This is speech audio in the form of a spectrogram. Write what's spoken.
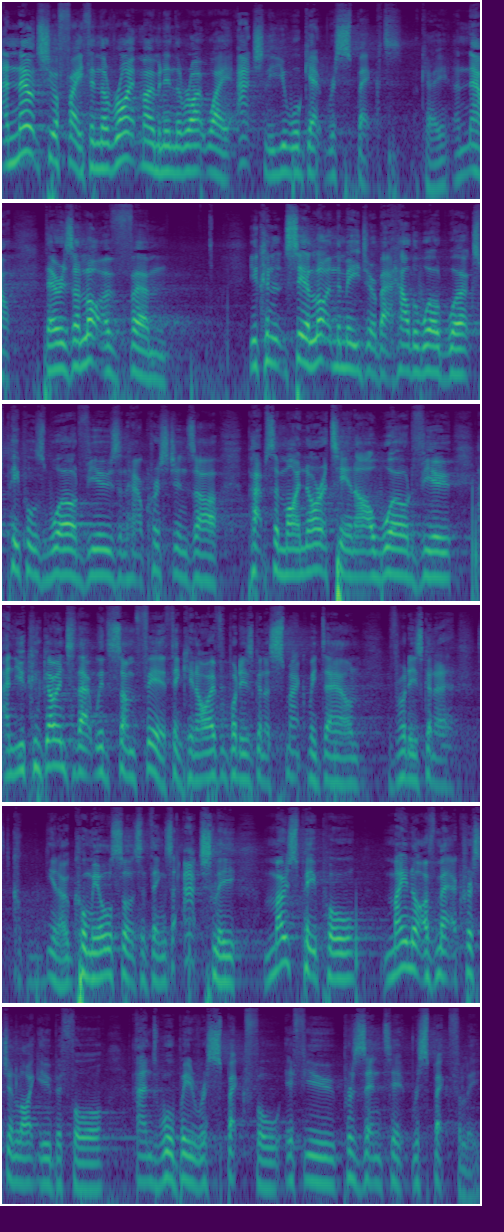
announce your faith in the right moment, in the right way, actually you will get respect. Okay? And now, there is a lot of. Um, you can see a lot in the media about how the world works, people's worldviews, and how Christians are perhaps a minority in our worldview. And you can go into that with some fear, thinking, oh, everybody's going to smack me down, everybody's going to you know, call me all sorts of things. Actually, most people may not have met a Christian like you before and will be respectful if you present it respectfully.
